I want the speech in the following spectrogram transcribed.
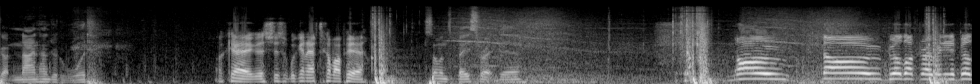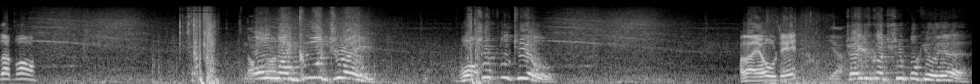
Got 900 wood. Okay, let's just, we're gonna have to come up here. Someone's base right there. No! No! Build up, Dre, we need to build up more! Oh oh one. my god, Dre! What? Triple kill! Are they all dead? Yeah. Dre just got triple kill, yeah.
